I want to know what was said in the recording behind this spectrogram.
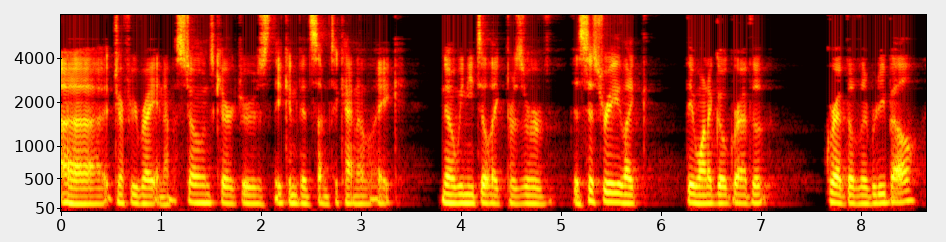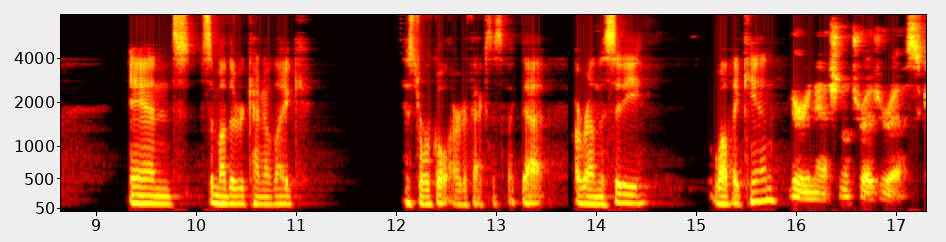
uh, Jeffrey Wright and Emma Stone's characters, they convince them to kind of like, no, we need to like preserve this history. Like they want to go grab the grab the Liberty Bell and some other kind of like historical artifacts and stuff like that around the city while they can. Very National Treasure esque.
